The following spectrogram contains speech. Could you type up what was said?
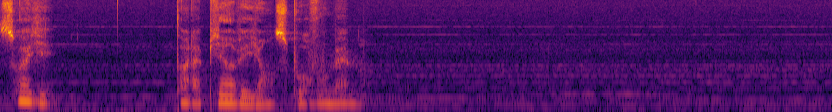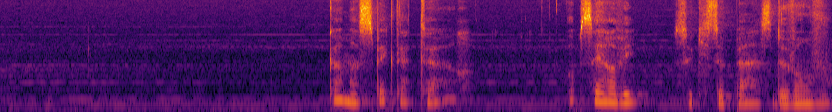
Soyez dans la bienveillance pour vous-même. Comme un spectateur, observez ce qui se passe devant vous,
